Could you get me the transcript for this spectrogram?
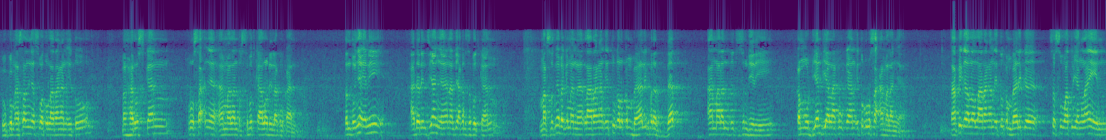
Hukum asalnya suatu larangan itu mengharuskan rusaknya amalan tersebut kalau dilakukan. Tentunya ini ada rinciannya nanti akan disebutkan. Maksudnya bagaimana? Larangan itu kalau kembali kepada zat amalan itu sendiri, kemudian dia lakukan itu rusak amalannya. Tapi kalau larangan itu kembali ke sesuatu yang lain,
